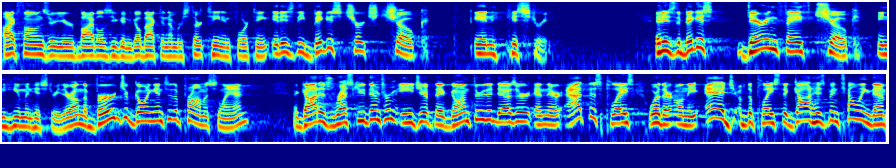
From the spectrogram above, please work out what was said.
iPhones or your Bibles, you can go back to Numbers 13 and 14. It is the biggest church choke in history. It is the biggest Daring Faith choke in human history. They're on the verge of going into the promised land. God has rescued them from Egypt. They've gone through the desert and they're at this place where they're on the edge of the place that God has been telling them,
